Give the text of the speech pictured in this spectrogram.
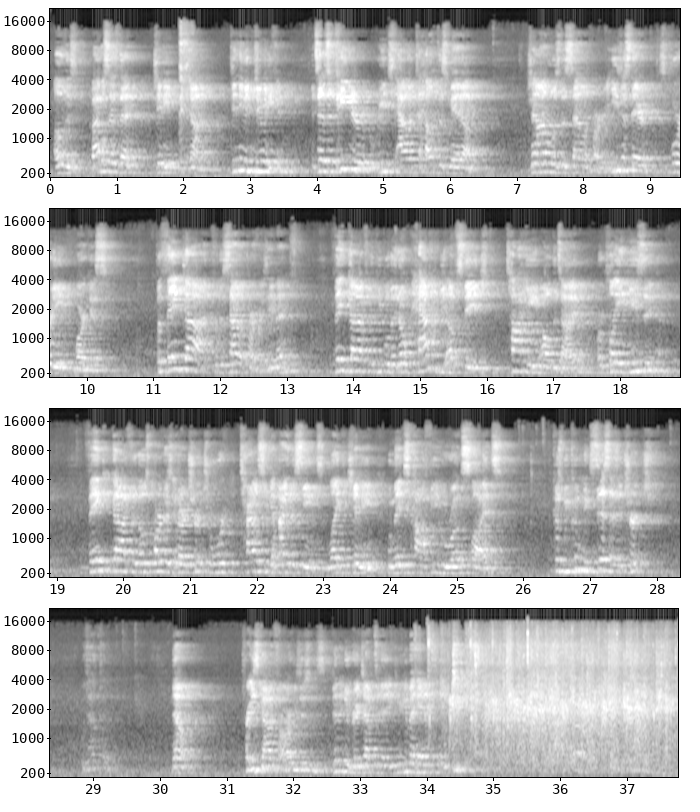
Oh, this. The Bible says that Jimmy, John, didn't even do anything. It says Peter reached out to help this man up. John was the silent partner. He's just there supporting Marcus. But thank God for the silent partners, amen? Thank God for the people that don't have to be upstage talking all the time or playing music. Thank God for those partners in our church who work tirelessly behind the scenes, like Jimmy, who makes coffee, who runs slides, because we couldn't exist as a church without them. Now, praise God for our musicians. Did they do a great job today? Can you give them a hand? Thank you.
